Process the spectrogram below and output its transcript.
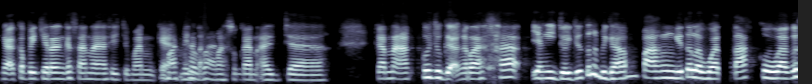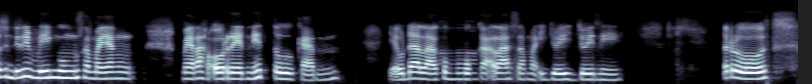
nggak kepikiran ke sana sih, cuman kayak minta batin. masukan aja. Karena aku juga ngerasa yang ijo-ijo tuh lebih gampang gitu loh buat aku. Aku sendiri bingung sama yang merah oranye itu kan. Ya udahlah, aku Ah. buka lah sama ijo-ijo ini. Terus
